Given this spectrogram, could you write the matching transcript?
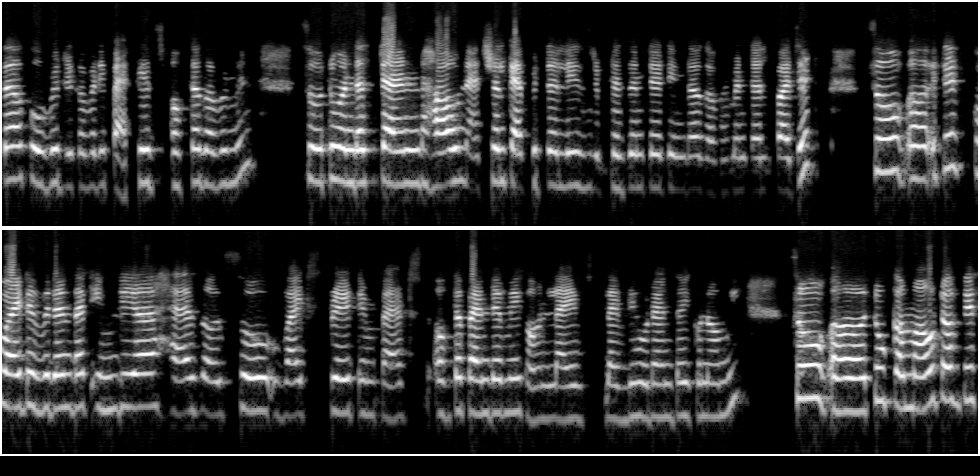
the COVID recovery package of the government. So to understand how natural capital is represented in the governmental budget. So uh, it is quite evident that India has also widespread impacts of the pandemic on lives, livelihood and the economy. So uh, to come out of this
